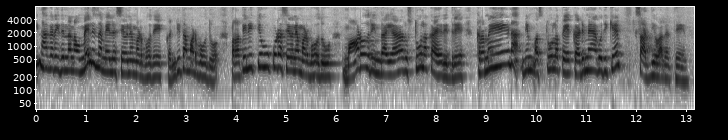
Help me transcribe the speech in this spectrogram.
ಇನ್ನು ಹಾಗಾದರೆ ಇದನ್ನು ನಾವು ಮೇಲಿಂದ ಮೇಲೆ ಸೇವನೆ ಮಾಡಬಹುದೇ? ಖಂಡಿತ ಮಾಡಬಹುದು. ಪ್ರತಿನಿತ್ಯವೂ ಕೂಡ ಸೇವನೆ ಮಾಡಬಹುದು. ಮಾಡೋದ್ರಿಂದ ಯಾರು ಸ್ಥೂಲಕಾಯರಿದ್ದರೆ ಕ್ರಮೇಣ ನಿಮ್ಮ ಸ್ಥೂಲತೆ ಕಡಿಮೆ ಆಗೋದಕ್ಕೆ ಸಾಧ್ಯವಾಗತ್ತೆ.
